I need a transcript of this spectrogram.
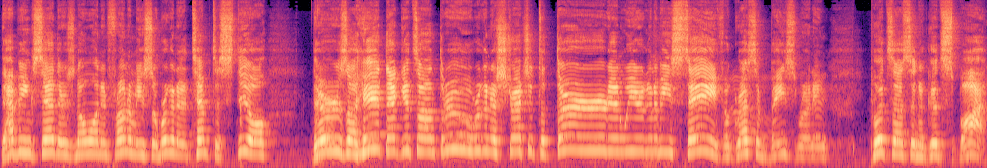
That being said, there's no one in front of me, so we're going to attempt to steal. There's a hit that gets on through. We're going to stretch it to third, and we are going to be safe. Aggressive base running puts us in a good spot.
